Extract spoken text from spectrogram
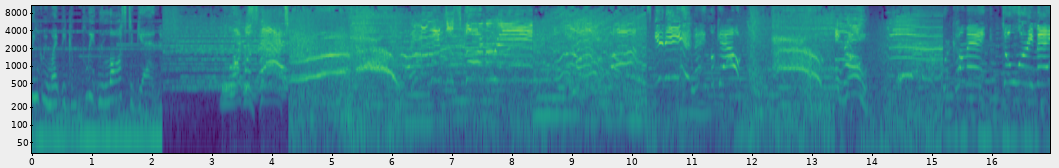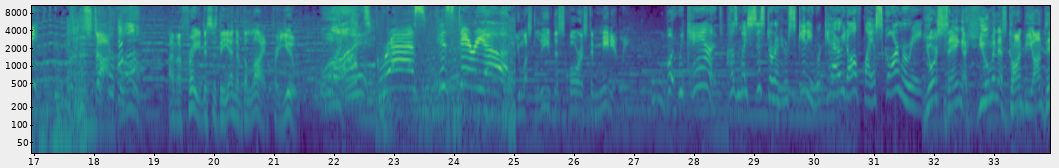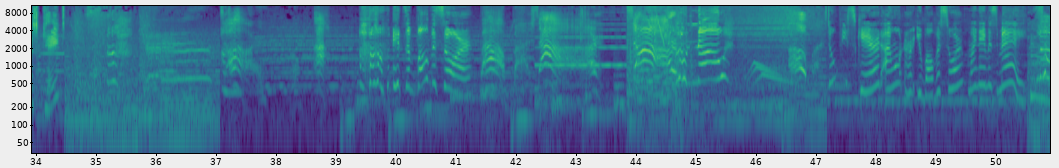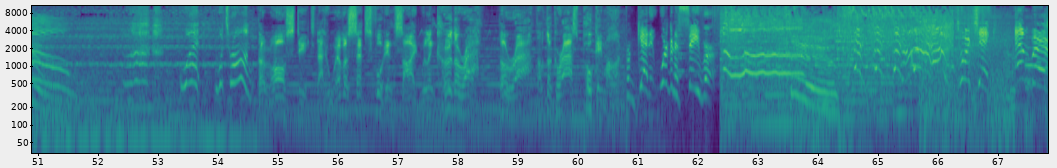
think we might be completely lost again. What was that? It's a Skarmory! Skitty! May, look out! Oh no! We're coming! Don't worry, May! Stop! Uh-huh. I'm afraid this is the end of the line for you. What? Grass! Hysteria! You must leave this forest immediately. But we can't! Cause my sister and her skitty were carried off by a Skarmory. You're saying a human has gone beyond this gate? Ah. it's a Bulbasaur! Bulbasaur! Oh no! Don't be scared. I won't hurt you, Bulbasaur. My name is May. what? What's wrong? The law states that whoever sets foot inside will incur the wrath, the wrath of the grass Pokemon. Forget it. We're gonna save her. Torchic! Ember!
